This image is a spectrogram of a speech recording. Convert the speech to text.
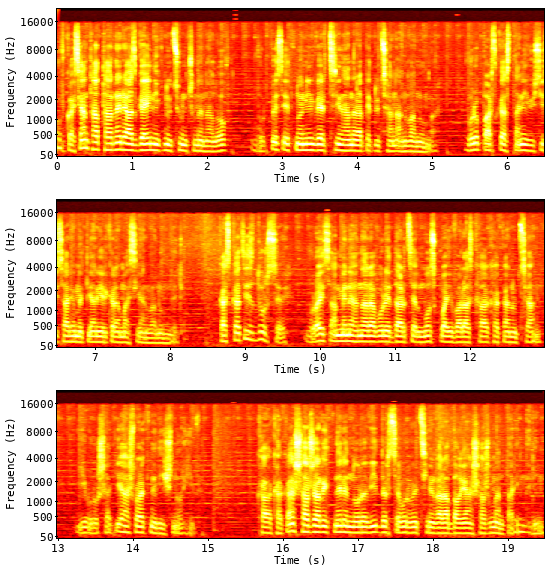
Կովկասյան թաթարները ազգային ինքնություն չունենալով որպես էթնոնիմ վերցրին հանրապետության անվանումը, որը Պարսկաստանի հյուսիսարևմտյան երկրամասի անվանումն էր։ Կասկածից դուրս է, որ այս ամենը հնարավոր է դարձել Մոսկվայի վարած քաղաքականության եւ որոշակի հաշվարկների շնորհիվ։ Քաղաքական շարժառիթները նորովի դրսևորվեցին Ղարաբաղյան շարժման տարիներին։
